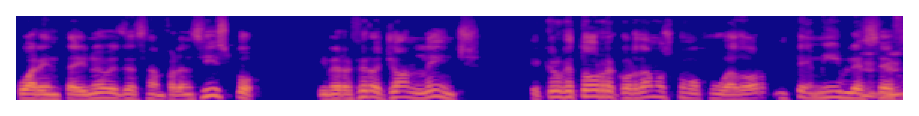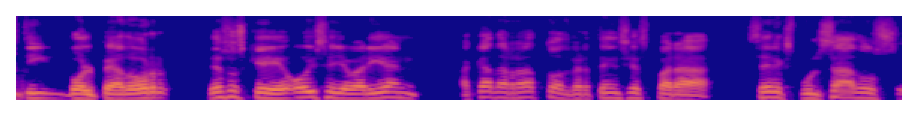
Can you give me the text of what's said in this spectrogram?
49 eh, de San Francisco, y me refiero a John Lynch, que creo que todos recordamos como jugador, un temible safety, golpeador, de esos que hoy se llevarían a cada rato advertencias para ser expulsados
